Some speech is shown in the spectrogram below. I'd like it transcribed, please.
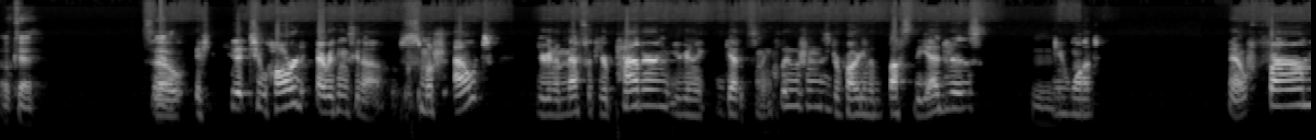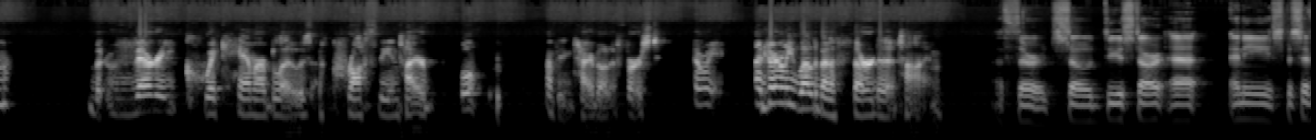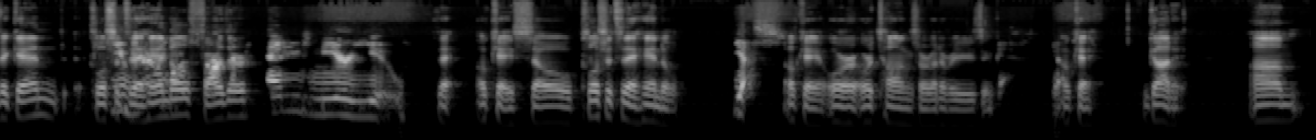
Okay. So if you hit it too hard, everything's gonna smush out. You're gonna mess with your pattern. You're gonna get some inclusions. You're probably gonna bust the edges. Mhm. You want, you know, firm but very quick hammer blows across the entire. Well, not the entire build at first. I, mean, I generally weld about a third at a time. A third. So do you start at any specific end, closer You to the handle, farther? End near you. The, okay, so closer to the handle. Yes. Okay, or or tongs or whatever you're using. Yeah. Okay, got it. Um,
